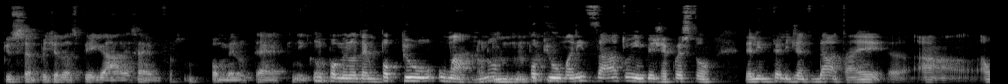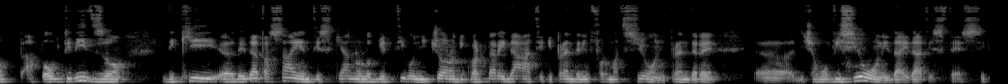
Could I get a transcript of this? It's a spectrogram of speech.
più, semplice da spiegare, sai, un po' meno tecnico. Un po' meno tecnico, un po' più umano, no? mm-hmm. un po' più umanizzato, invece questo dell'intelligent data è uh, a, a, a, utilizzo di chi, eh, dei data scientist che hanno l'obiettivo ogni giorno di guardare i dati, di prendere informazioni, prendere eh, diciamo visioni dai dati stessi.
